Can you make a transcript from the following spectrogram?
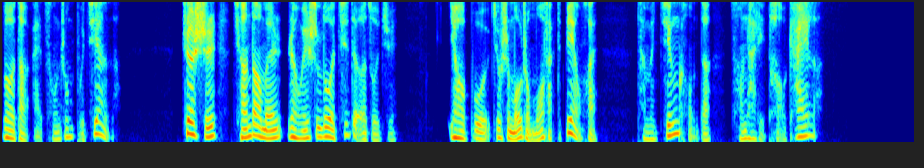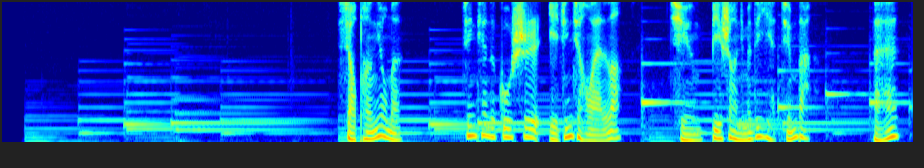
落到矮丛中不见了。这时，强盗们认为是洛基的恶作剧。要不就是某种魔法的变换，他们惊恐的从那里逃开了。小朋友们，今天的故事已经讲完了，请闭上你们的眼睛吧，晚安。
